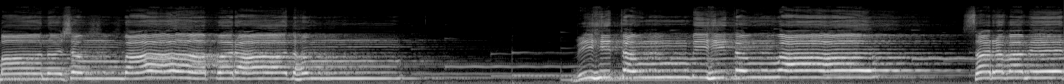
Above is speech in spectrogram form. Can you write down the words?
मानसं वापराधम् विहितं विहितं वा सर्वमेतक्षमक्षवा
